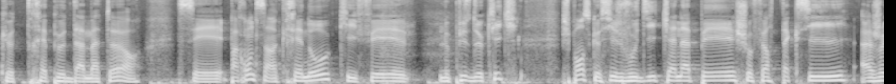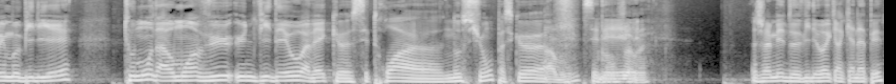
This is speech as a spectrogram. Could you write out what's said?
que très peu d'amateurs. C'est par contre c'est un créneau qui fait le plus de clics. Je pense que si je vous dis canapé, chauffeur de taxi, agent immobilier, tout le monde a au moins vu une vidéo avec euh, ces trois euh, notions parce que Ah bon? c'est des jamais. Jamais de vidéo avec un canapé.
